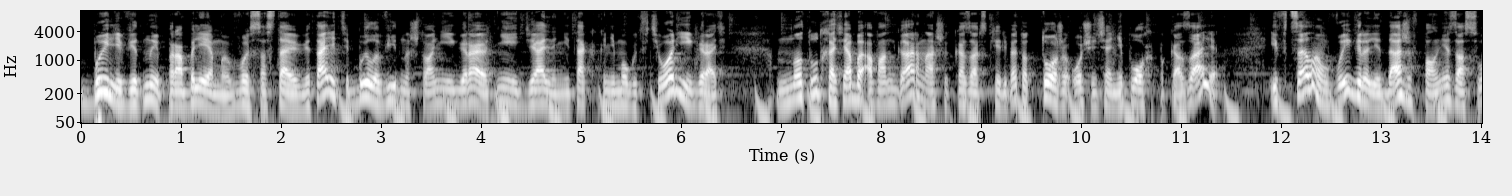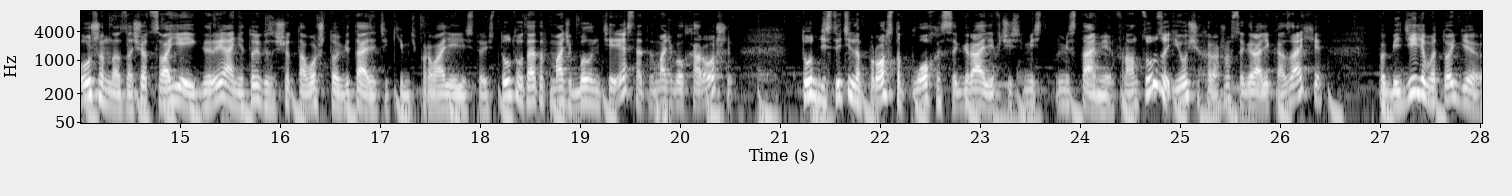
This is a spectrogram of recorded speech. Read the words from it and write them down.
были видны проблемы в составе Виталити, было видно, что они играют не идеально, не так, как они могут в теории играть, но тут хотя бы авангар наши казахские ребята тоже очень себя неплохо показали, и в целом выиграли даже вполне заслуженно за счет своей игры, а не только за счет того, что Виталити каким-нибудь провалились. То есть тут вот этот матч был интересный, этот матч был хороший, Тут действительно просто плохо сыграли в местами французы и очень хорошо сыграли казахи победили в итоге,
